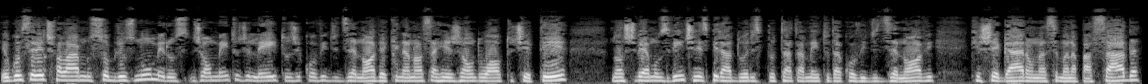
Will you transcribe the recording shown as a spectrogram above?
Eu gostaria de falarmos sobre os números de aumento de leitos de Covid-19 aqui na nossa região do Alto Tietê. Nós tivemos 20 respiradores para o tratamento da Covid-19 que chegaram na semana passada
